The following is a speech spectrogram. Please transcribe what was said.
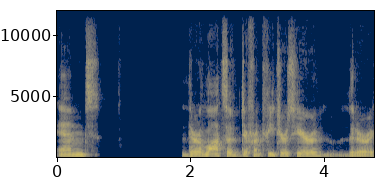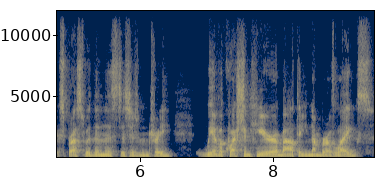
And there are lots of different features here that are expressed within this decision tree. We have a question here about the number of legs.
